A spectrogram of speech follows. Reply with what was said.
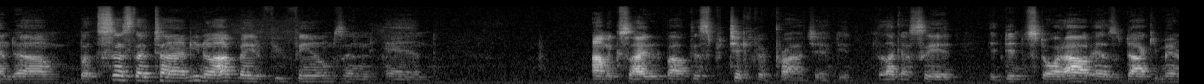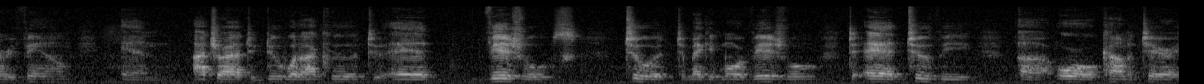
And um, but since that time, you know, I've made a few films and and I'm excited about this particular project. It, like I said, it didn't start out as a documentary film, and I tried to do what I could to add visuals to it, to make it more visual, to add to the uh, oral commentary.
